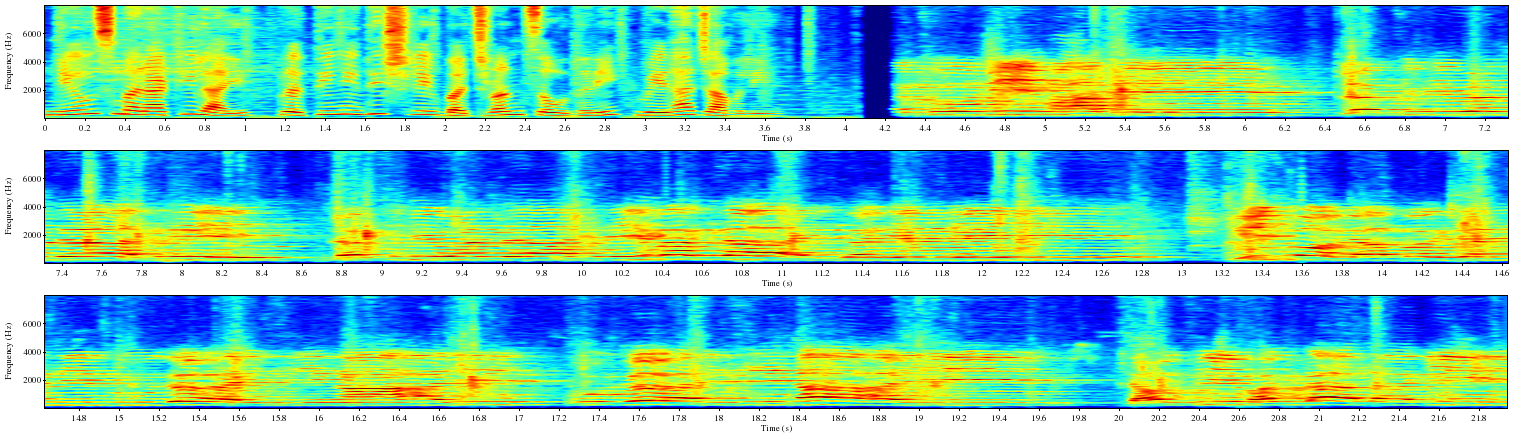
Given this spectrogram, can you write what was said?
न्यूज मराठी लाईव्ह प्रतिनिधी श्री बजरंग चौधरी मेढा जावली. लक्ष्मी माते लक्ष्मी व्रत आश्री लक्ष्मी व्रत आश्री भक्त ऐश्वर्य देवी. विश्वव्यापक जननी तुझ ऐशी नाही तुझ ऐशी नाही. जावसी भक्ता लागी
